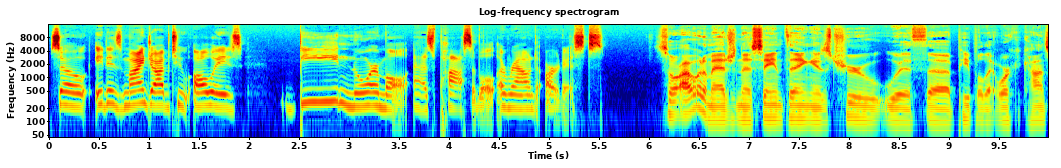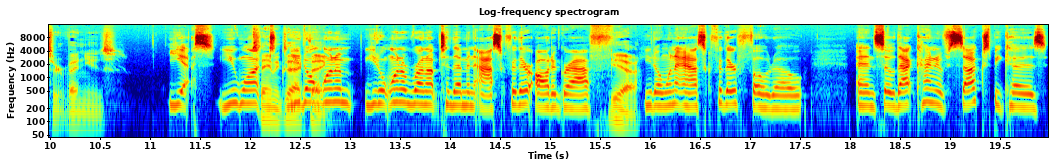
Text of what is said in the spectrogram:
so it is my job to always be normal as possible around artists So I would imagine the same thing is true with uh, people that work at concert venues. Yes you want Same exact you don't thing. want to you don't want to run up to them and ask for their autograph Yeah. You don't want to ask for their photo. And so that kind of sucks because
